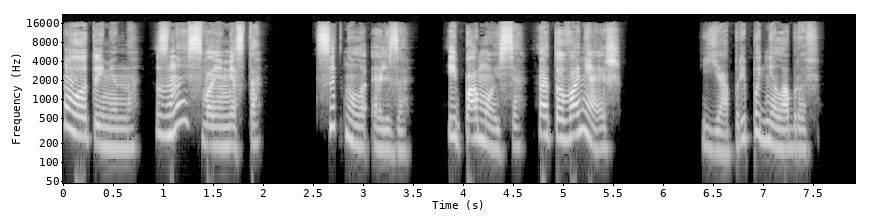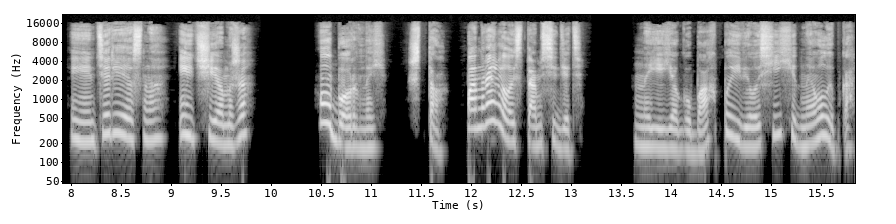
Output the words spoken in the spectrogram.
«Вот именно. Знай свое место», — цыкнула Эльза. «И помойся, а то воняешь». Я приподняла бровь. «Интересно, и чем же?» «Уборной. Что, понравилось там сидеть?» На ее губах появилась ехидная улыбка.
